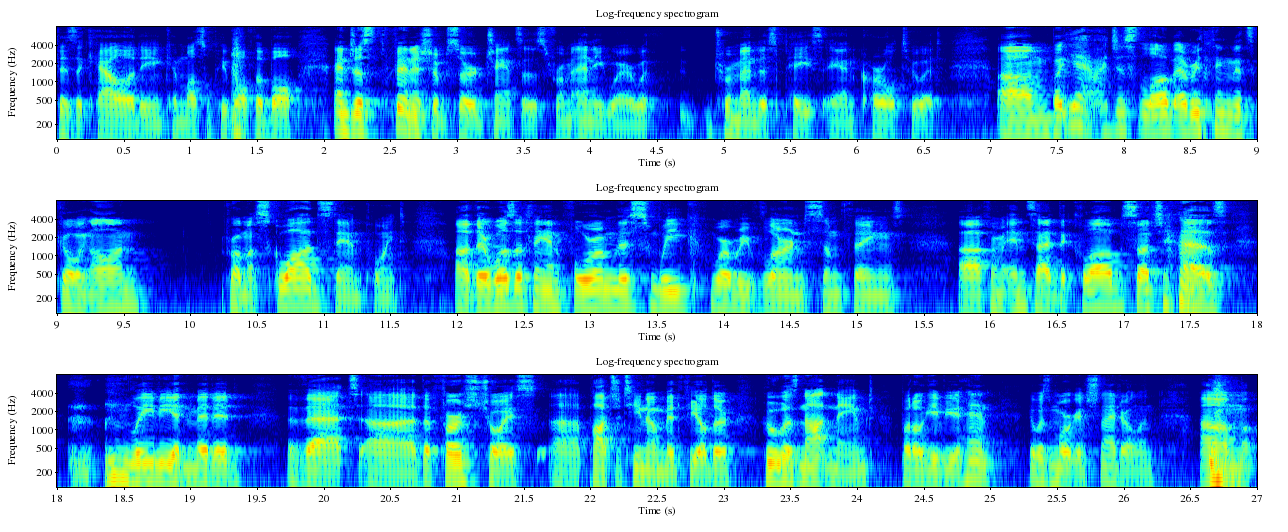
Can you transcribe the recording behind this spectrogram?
physicality and can muscle people off the ball and just finish absurd chances from anywhere with tremendous pace and curl to it. Um, but yeah, I just love everything that's going on from a squad standpoint. Uh, there was a fan forum this week where we've learned some things uh, from inside the club, such as Levy admitted that uh, the first choice, uh, Pochettino midfielder, who was not named, but I'll give you a hint, it was Morgan Schneiderlin. Um,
